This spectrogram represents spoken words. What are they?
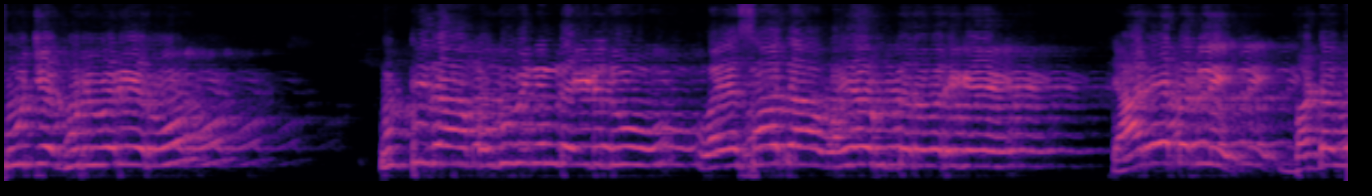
ಪೂಜ್ಯ ಗುರುವರಿಯರು ಹುಟ್ಟಿದ ಮಗುವಿನಿಂದ ಹಿಡಿದು ವಯಸ್ಸಾದ ವಯೋವೃದ್ಧರವರೆಗೆ ಯಾರೇ ಬರಲಿ, ಬಡವ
